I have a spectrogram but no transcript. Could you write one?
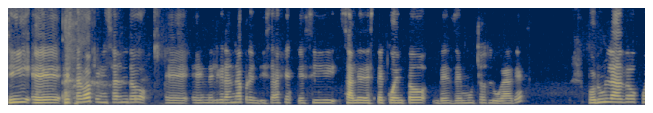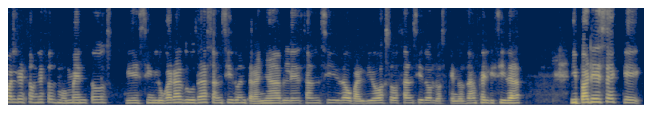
Sí, eh, estaba pensando eh, en el gran aprendizaje que sí sale de este cuento desde muchos lugares. Por un lado, ¿cuáles son esos momentos que sin lugar a dudas han sido entrañables, han sido valiosos, han sido los que nos dan felicidad? Y parece que,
